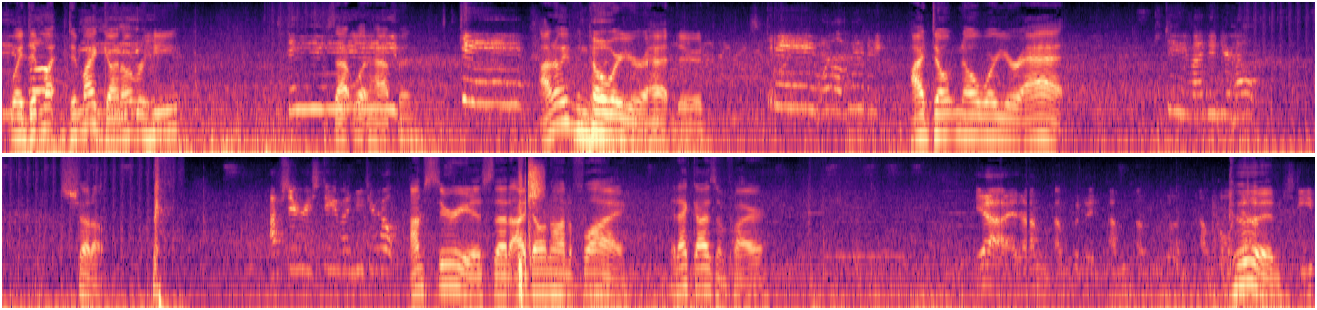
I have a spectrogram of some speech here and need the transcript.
Steve, Wait, did my did my gun overheat? Steve, Is that what happened? Steve, I don't even know where you're at, dude. Steve, help me. I don't know where you're at. Steve, I need your help. Shut up. I'm serious, Steve. I need your help. I'm serious that I don't know how to fly. Hey, that guy's on fire. Yeah, and I'm I'm gonna I'm I'm going I'm going Good. down, Steve.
